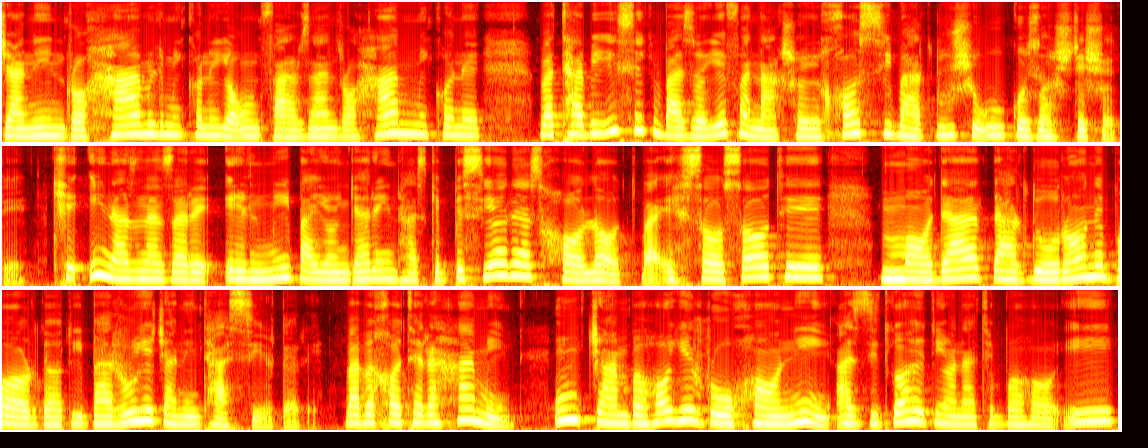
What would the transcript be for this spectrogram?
جنین را حمل می‌کنه یا اون فرزند را حمل می‌کنه و طبیعی است یک وظایف و نقشهای خاصی بر دوش او گذاشته شده که این از نظر علمی بیانگر این هست که بسیاری از حالات و احساسات مادر در دوران بارداری بر روی جنین تاثیر داره. و به خاطر همین اون جنبه های روحانی از دیدگاه دیانت باهایی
